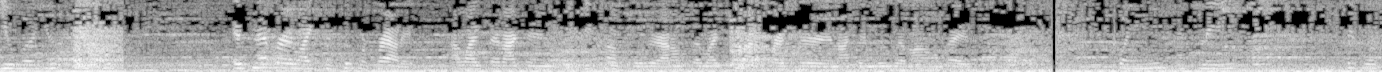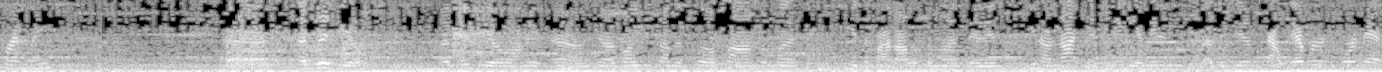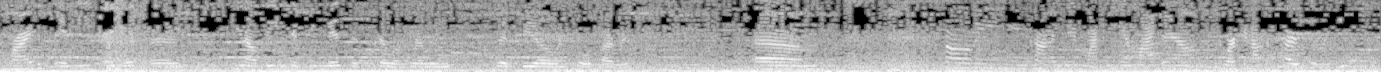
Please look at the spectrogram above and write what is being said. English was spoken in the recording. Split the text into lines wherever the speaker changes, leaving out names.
Eula used to. It's never like just super crowded. I like that I can be comfortable here. I don't feel like a lot of pressure and I can move at my own pace. It's clean, it's neat, people are friendly. Uh, a good deal. A good deal on it. Um, you know, as long as you come to 12 times a month, you get the $5 a month and it's, you know, not as many amenities as other gyms. However, for that price you it's still a really good deal and full service. Um, toning and kind of getting my BMI down, working on the surgery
